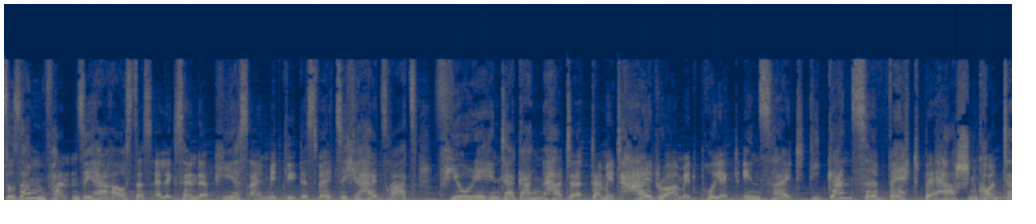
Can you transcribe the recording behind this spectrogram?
Zusammen fanden sie heraus, dass Alexander Pierce, ein Mitglied des Weltsicherheitsrats, Fury hintergangen hatte, damit Hydra mit Projekt Insight die ganze Welt beherrschen konnte.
